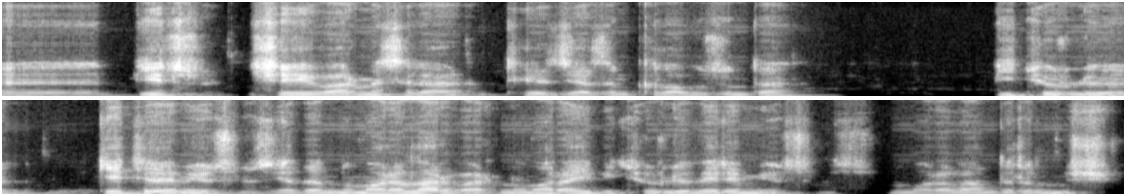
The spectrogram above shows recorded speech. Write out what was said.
Ee, bir şey var mesela tez yazım kılavuzunda bir türlü getiremiyorsunuz ya da numaralar var. Numarayı bir türlü veremiyorsunuz. Numaralandırılmış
